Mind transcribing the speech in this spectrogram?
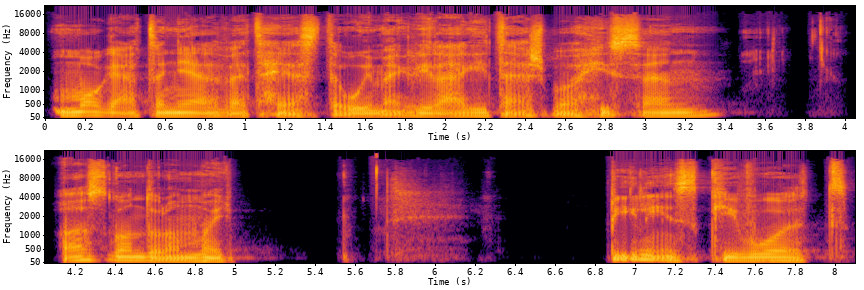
magát a nyelvet helyezte új megvilágításba, hiszen azt gondolom, hogy Pilinszki volt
